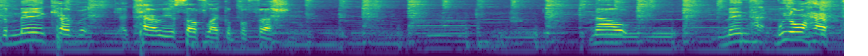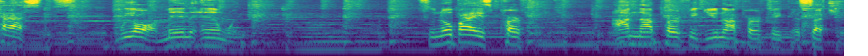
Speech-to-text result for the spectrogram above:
The man carry himself like a professional. Now, men, ha- we all have passes. We all, men and women. So nobody's perfect. I'm not perfect, you're not perfect, etc.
